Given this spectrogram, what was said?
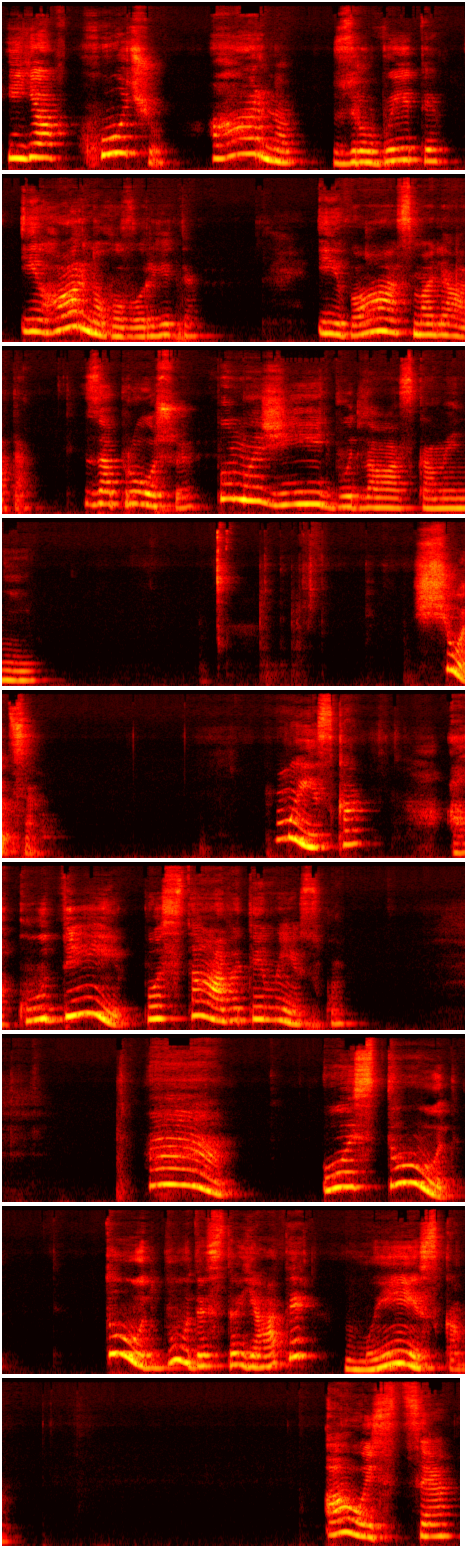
І я хочу гарно зробити і гарно говорити. І вас, малята, запрошую, поможіть, будь ласка, мені. Що це? Миска. А куди поставити миску? А, ось тут. Тут буде стояти миска. А ось це.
